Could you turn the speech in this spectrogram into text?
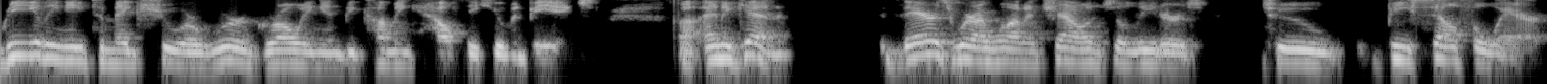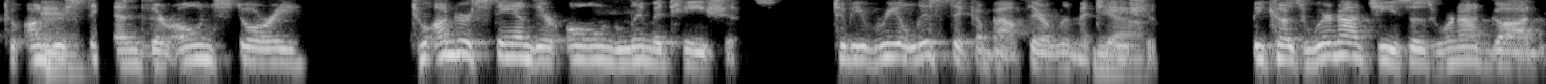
really need to make sure we're growing and becoming healthy human beings. Uh, and again, there's where I want to challenge the leaders to be self aware, to understand their own story, to understand their own limitations, to be realistic about their limitations. Because we're not Jesus, we're not God,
